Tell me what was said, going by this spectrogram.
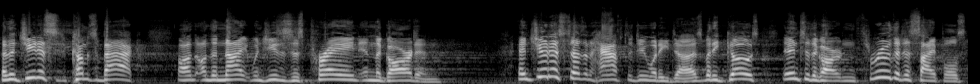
And then Jesus comes back on, on the night when Jesus is praying in the garden. And Judas doesn't have to do what he does, but he goes into the garden through the disciples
